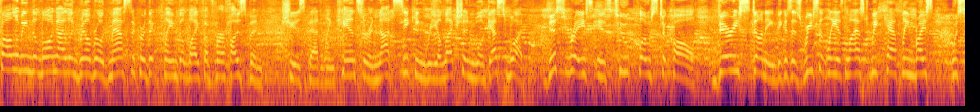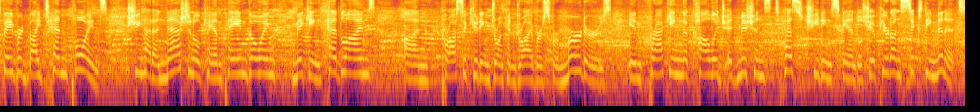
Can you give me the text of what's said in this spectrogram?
following the Long Island Railroad massacre that claimed the life of her husband. She is battling cancer and not seeking re-election. Well, guess what? This race is too close to call. Very stunning because as recently as last week, Kathleen Rice was favored by 10 points. She had a national campaign going, making headlines on prosecuting prosecuting drunken drivers for murders, in cracking the college admissions test cheating scandal. She appeared on 60 Minutes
